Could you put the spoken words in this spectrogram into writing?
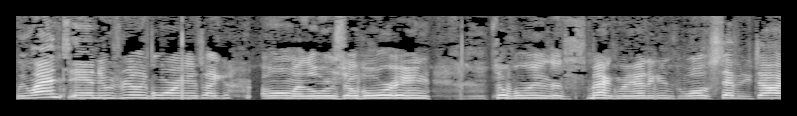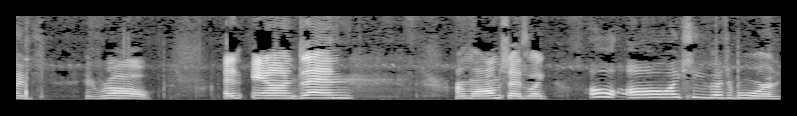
we went and it was really boring. It's like, oh my lord, so boring, so boring. I smacked my head against the wall seventy times in a row. And and then our mom said like, oh oh, I see you guys are bored.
